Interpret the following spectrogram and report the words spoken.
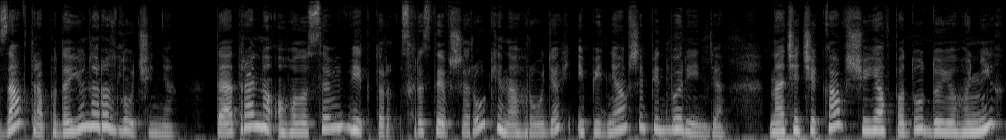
Завтра подаю на розлучення. Театрально оголосив Віктор, схрестивши руки на грудях і піднявши підборіддя, наче чекав, що я впаду до його ніг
